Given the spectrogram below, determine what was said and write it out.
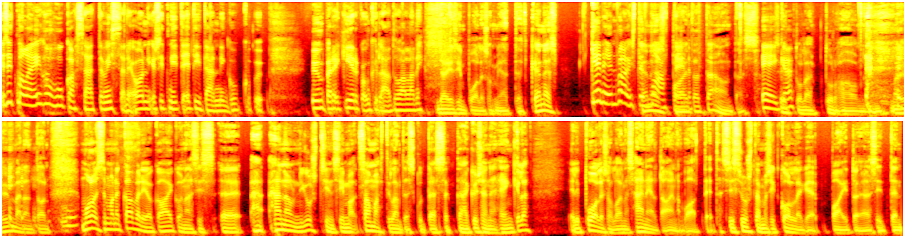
Ja sitten mä olen ihan hukassa, että missä ne on, ja sitten niitä etitään niin kuin ympäri kirkonkylää tuolla. Niin. Ja isin puoliso miettii, että kenes Kenen vaisten Kenes vaatteita? paita tämä on tässä? Eikö? Sitten tulee turhaa ongelmaa. Mä ymmärrän ton. Mulla oli semmoinen kaveri, joka aikoinaan siis, äh, hän on just siinä samassa tilanteessa kuin tässä tämä kyseinen henkilö. Eli puoliso lainasi häneltä aina vaatteita. Siis just tämmöisiä kollegepaitoja ja sitten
